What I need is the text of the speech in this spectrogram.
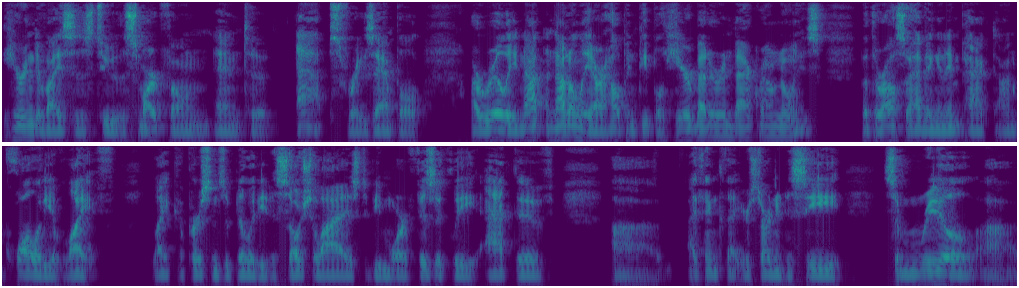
hearing devices to the smartphone and to apps, for example, are really not not only are helping people hear better in background noise, but they're also having an impact on quality of life, like a person's ability to socialize, to be more physically active. Uh, I think that you're starting to see some real uh,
